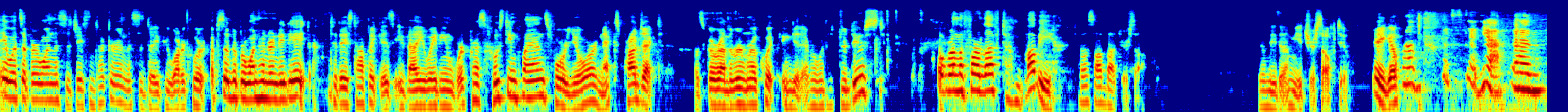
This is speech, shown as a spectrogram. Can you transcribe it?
Hey, what's up, everyone? This is Jason Tucker, and this is WP Water Cooler, episode number 188. Today's topic is evaluating WordPress hosting plans for your next project. Let's go around the room real quick and get everyone introduced. Over on the far left, Bobby, tell us all about yourself. You'll need to unmute yourself too. There you go. Well, I just did, yeah. Um,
